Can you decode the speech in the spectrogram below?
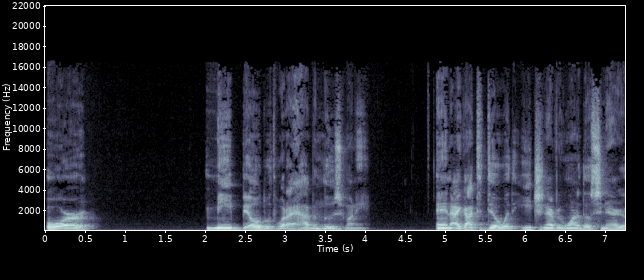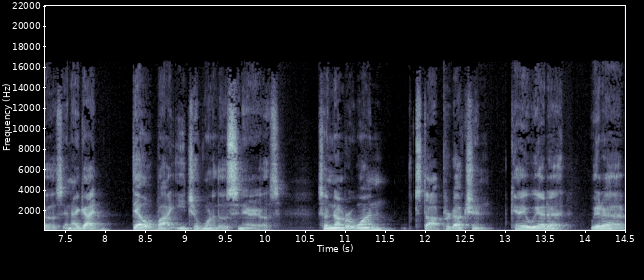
or me build with what I have and lose money. And I got to deal with each and every one of those scenarios, and I got dealt by each of one of those scenarios. So number one, stop production. Okay, we had a we had a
